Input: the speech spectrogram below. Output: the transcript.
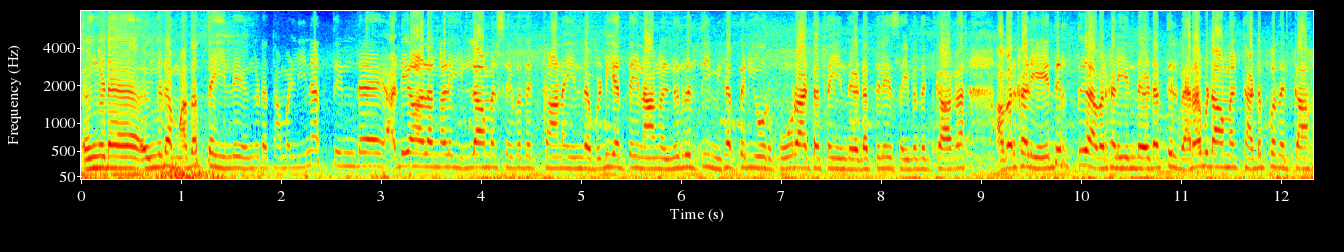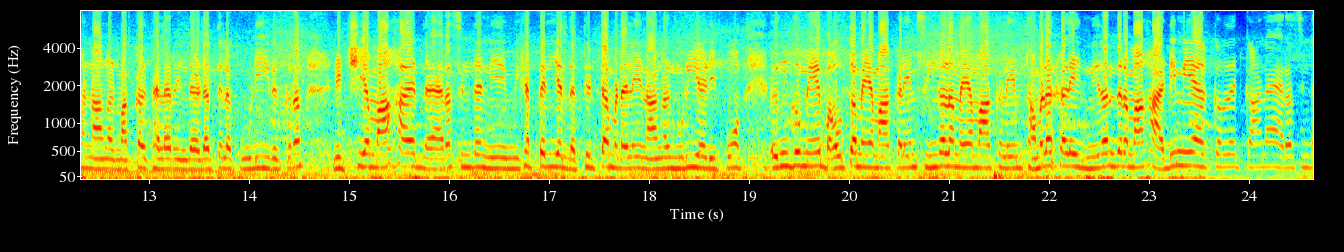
எங்கட எங்கட மதத்தை இல்லை எங்கட தமிழ் இனத்தின் அடையாளங்களை இல்லாமல் செய்வதற்கான இந்த விடயத்தை நாங்கள் நிறுத்தி மிகப்பெரிய ஒரு போராட்டத்தை இந்த இடத்திலே செய்வதற்காக அவர்களை எதிர்த்து அவர்களை இந்த இடத்தில் வரவிடாமல் தடுப்பதற்காக நாங்கள் மக்கள் பலர் இந்த இடத்துல கூடியிருக்கிறோம். நிச்சயமாக இந்த அரசின் நி- மிகப்பெரிய இந்த திட்டமிடலை நாங்கள் முறியடிப்போம். எங்குமே பௌத்தமயமாக்கலையும் சிங்களமயமாக்கலையும் தமிழர்களை நிரந்தரமாக அடிமையாக்குவதற்கான அரசின்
